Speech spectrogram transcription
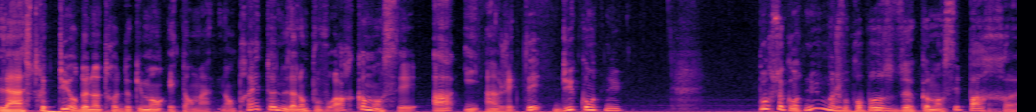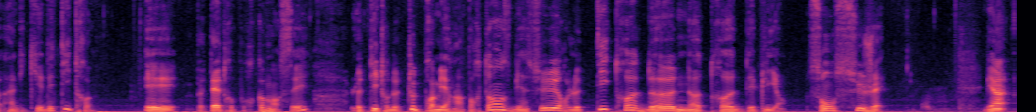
La structure de notre document étant maintenant prête, nous allons pouvoir commencer à y injecter du contenu. Pour ce contenu, moi je vous propose de commencer par euh, indiquer des titres. Et peut-être pour commencer, le titre de toute première importance, bien sûr, le titre de notre dépliant, son sujet. Bien,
